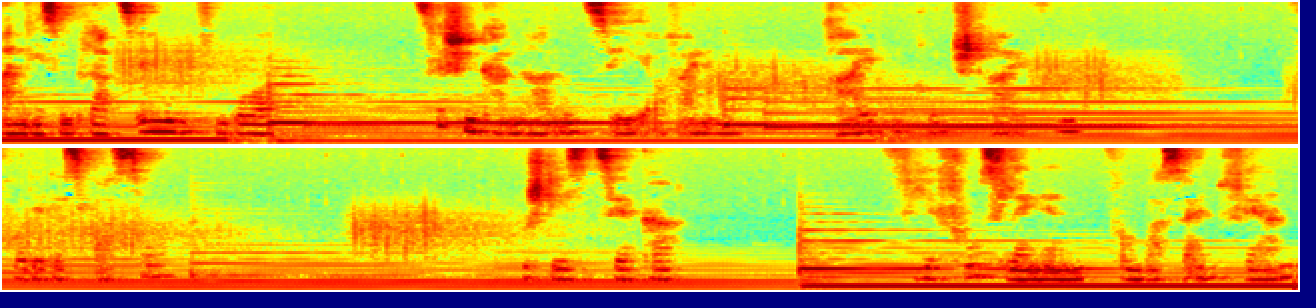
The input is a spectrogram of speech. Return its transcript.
an diesem Platz in Nymphenburg zwischen Kanal und See auf einem breiten Grünstreifen. Vor dir das Wasser. Du stehst circa Fußlängen vom Wasser entfernt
